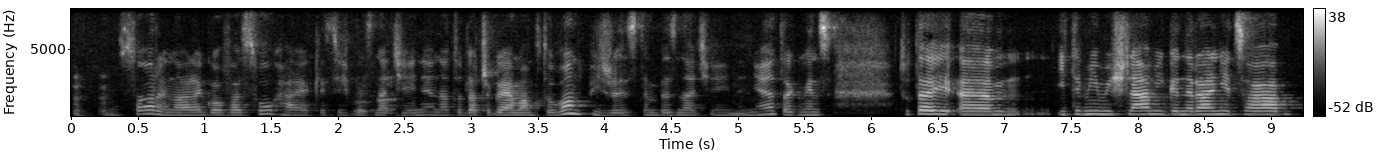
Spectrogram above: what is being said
no sorry, no ale głowa słucha, jak jesteś no tak. beznadziejny, no to dlaczego ja mam w to wątpić, że jestem beznadziejny, nie? Tak więc tutaj um, i tymi myślami generalnie cała,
